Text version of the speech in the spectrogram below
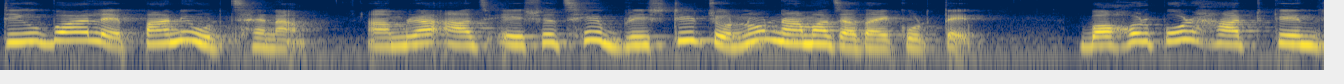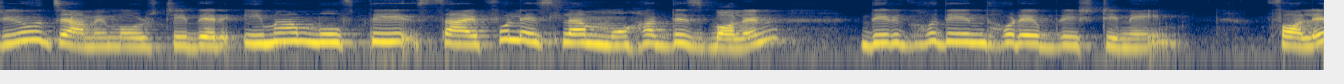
টিউবওয়েলে পানি উঠছে না। আমরা আজ এসেছি বৃষ্টির জন্য নামাজ আদায় করতে। বহরপুর হাট কেন্দ্রীয় জামে মসজিদের ইমাম মুফতি সাইফুল ইসলাম মুহাদ্দিস বলেন, দীর্ঘদিন ধরে বৃষ্টি নেই। ফলে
